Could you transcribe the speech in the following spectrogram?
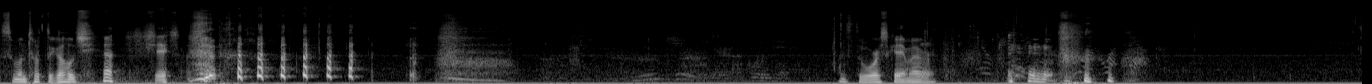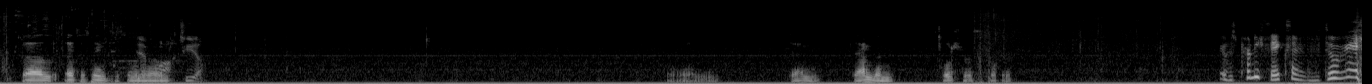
Someone took the gold. Shit. the worst game ever. Well, I just need someone Death around. Um, damn, damn them. Vultures. fuckers. it was pretty fixed. I took it.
